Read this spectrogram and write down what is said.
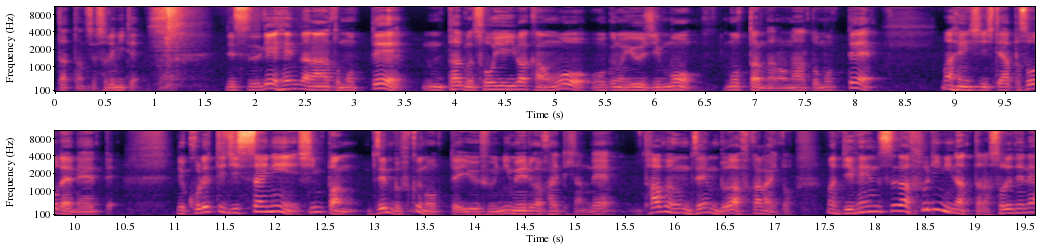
だったんですよ、それ見て。ですげえ変だなと思って、うん、多分そういう違和感を僕の友人も持ったんだろうなと思って、まあ、返信して、やっぱそうだよねって。で、これって実際に審判全部吹くのっていうふうにメールが返ってきたんで、多分全部は吹かないと。まあ、ディフェンスが不利になったら、それでね、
